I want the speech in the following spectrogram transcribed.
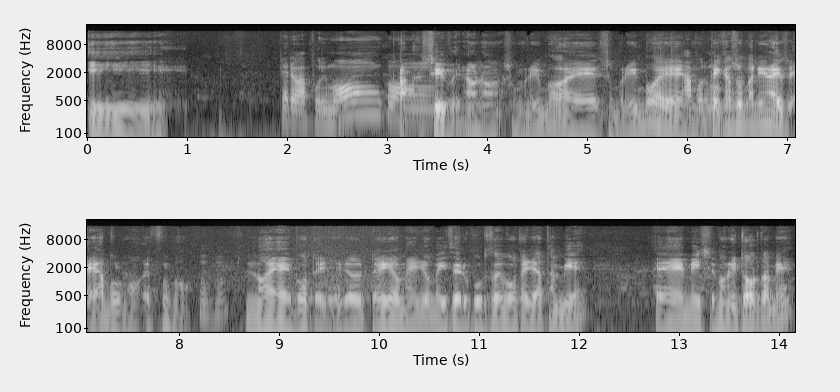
Y. Pero a pulmón con. Ah, sí, no, no, submarinismo es. Submarinismo es pesca submarina es, a pulmón, es pulmón. No es botella. Yo, te me, yo me hice el curso de botellas también. Eh, me hice monitor también.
